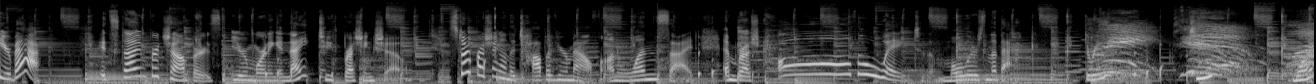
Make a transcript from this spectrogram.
you're back. It's time for Chompers, your morning and night toothbrushing show. Start brushing on the top of your mouth on one side and brush all the way to the molars in the back. Three, two, one,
